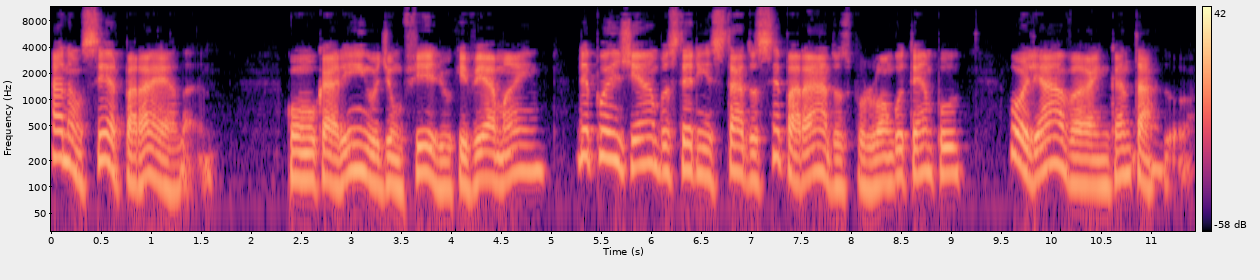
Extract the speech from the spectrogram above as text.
a não ser para ela. Com o carinho de um filho que vê a mãe, depois de ambos terem estado separados por longo tempo, olhava-a encantado.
